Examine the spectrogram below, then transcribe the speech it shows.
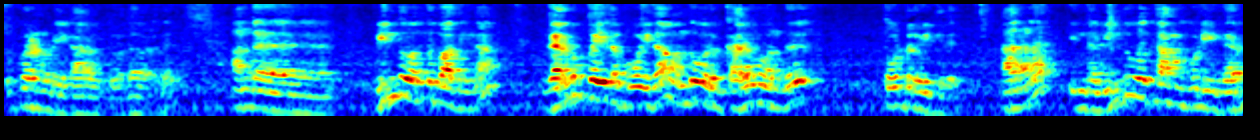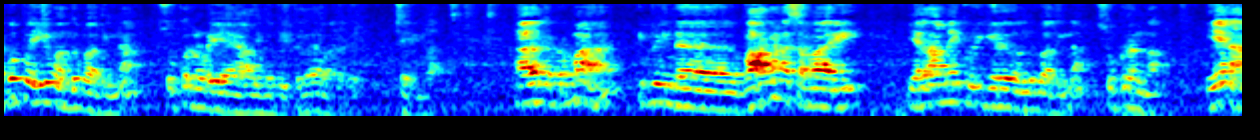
சுக்கரனுடைய காரகத்துல தான் வருது. அந்த விந்து வந்து பாத்தீங்கன்னா கர்ப்பப்பையில போய் தான் வந்து ஒரு கருவு வந்து தோற்றுவிக்குது. அதனால இந்த விந்துவை தாங்கக்கூடிய கர்ப்பப்பையும் வந்து பாத்தீங்கன்னா சுக்கிரனுடைய ஆதிபத்தியத்துல தான் வருது. சரிங்களா? அதுக்கப்புறமா இப்போ இந்த வாகன சவாரி எல்லாமே குறிக்கிறது வந்து பாத்தீங்கன்னா சுக்கரன் தான். ஏன்னா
